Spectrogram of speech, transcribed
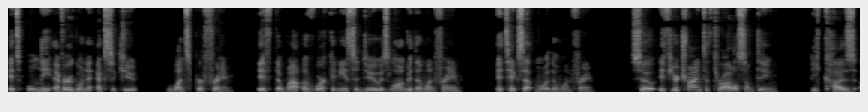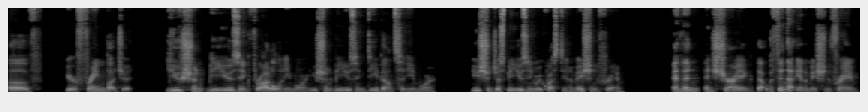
It's only ever going to execute once per frame. If the amount of work it needs to do is longer than one frame, it takes up more than one frame. So if you're trying to throttle something because of your frame budget, you shouldn't be using throttle anymore. You shouldn't be using debounce anymore. You should just be using request animation frame and then ensuring that within that animation frame,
